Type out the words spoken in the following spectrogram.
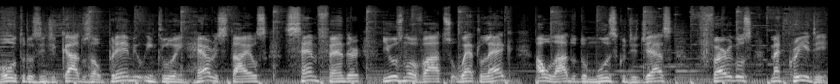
Outros indicados ao prêmio incluem Harry Styles, Sam Fender e os novatos Wet Leg, ao lado do músico de jazz Fergus McCready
